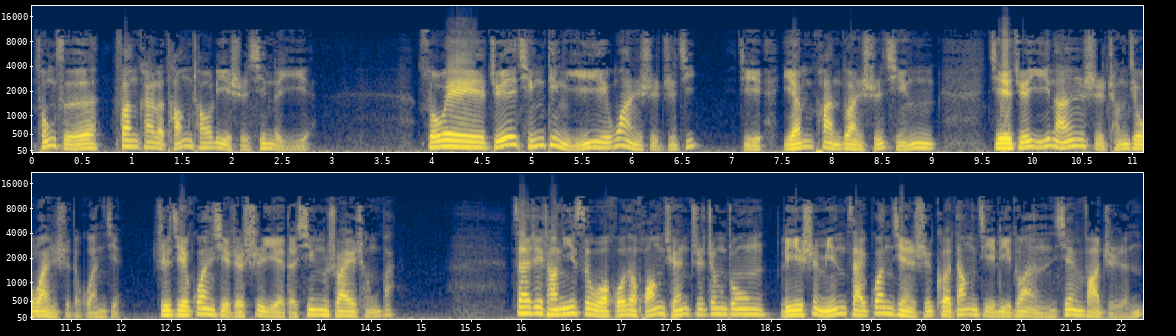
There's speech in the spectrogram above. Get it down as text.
从此翻开了唐朝历史新的一页。所谓绝情定疑，万事之基，即言判断实情，解决疑难是成就万事的关键，直接关系着事业的兴衰成败。在这场你死我活的皇权之争中，李世民在关键时刻当机立断，先发制人。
